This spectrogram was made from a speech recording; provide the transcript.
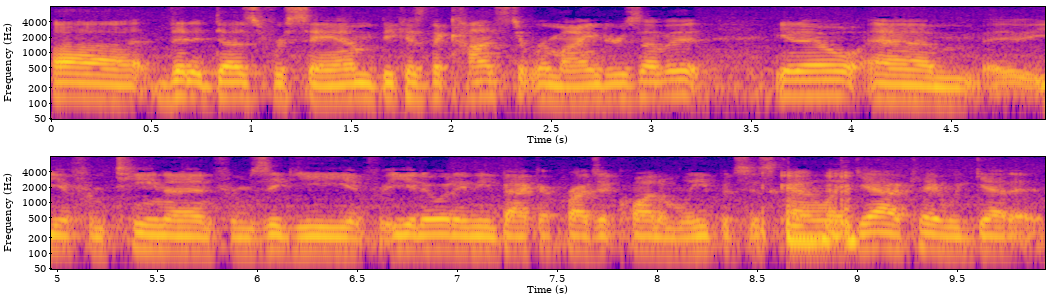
uh, than it does for Sam because the constant reminders of it, you know, um, you know, from Tina and from Ziggy and you know what I mean. Back at Project Quantum Leap, it's just kind of like, yeah, okay, we get it,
